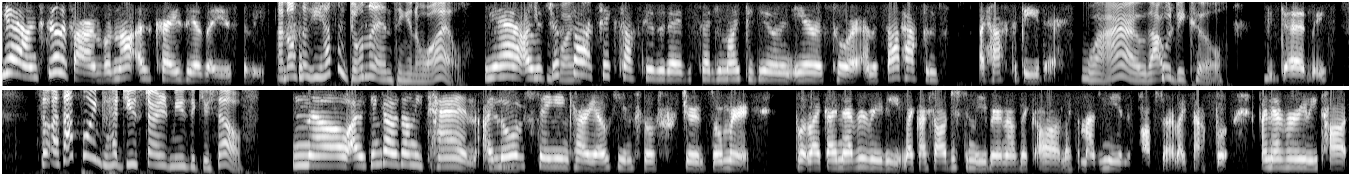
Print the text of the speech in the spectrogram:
Yeah, I'm still a fan, but not as crazy as I used to be. And also, he hasn't done anything in a while. Yeah, I was just quiet. saw a TikTok the other day that said he might be doing an Eras tour, and if that happens, I have to be there. Wow, that would be cool. Be deadly. So, at that point, had you started music yourself? No, I think I was only 10. I loved singing karaoke and stuff during summer. But like I never really like I saw Justin Bieber and I was like, oh, like imagine me and a pop star like that. But I never really thought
